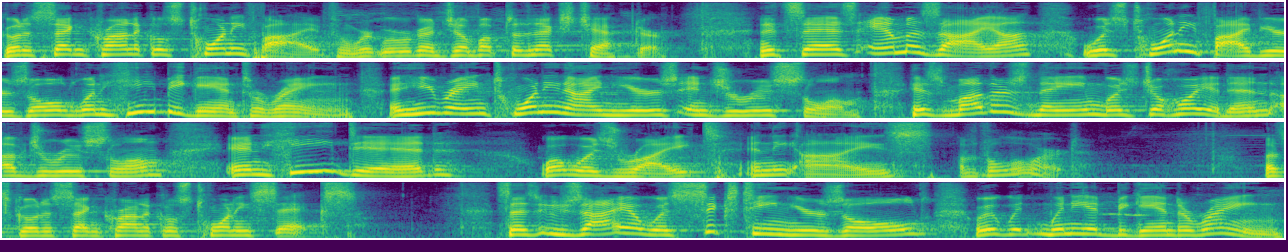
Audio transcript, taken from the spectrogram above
Go to Second Chronicles 25, and we're, we're going to jump up to the next chapter. And it says, Amaziah was 25 years old when he began to reign, and he reigned 29 years in Jerusalem. His mother's name was Jehoaddan of Jerusalem, and he did what was right in the eyes of the Lord. Let's go to Second Chronicles 26. Says Uzziah was 16 years old when he had began to reign,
